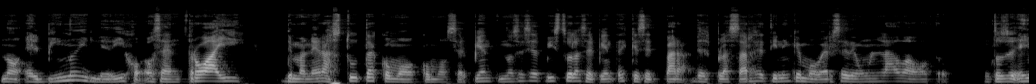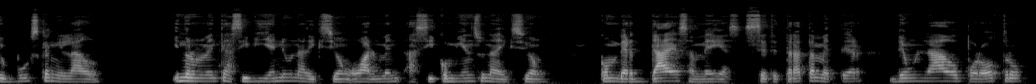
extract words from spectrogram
No, él vino y le dijo, o sea, entró ahí de manera astuta como, como serpiente. No sé si has visto las serpientes que se, para desplazarse tienen que moverse de un lado a otro. Entonces ellos buscan el lado. Y normalmente así viene una adicción o así comienza una adicción. Con verdades a medias. Se te trata de meter de un lado por otro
